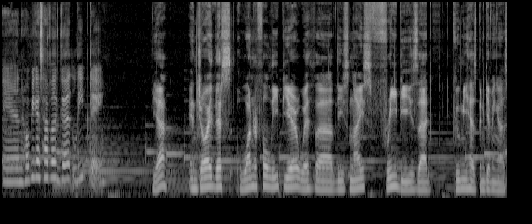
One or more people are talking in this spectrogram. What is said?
And hope you guys have a good leap day. Yeah. Enjoy this wonderful leap year with uh, these nice freebies that Gumi has been giving us.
